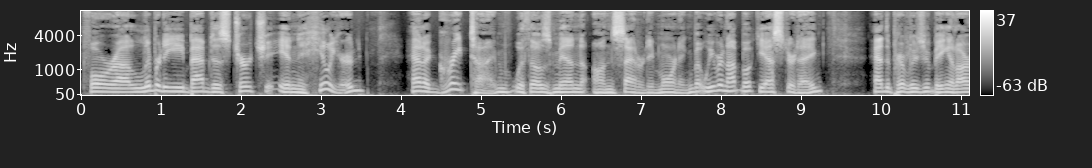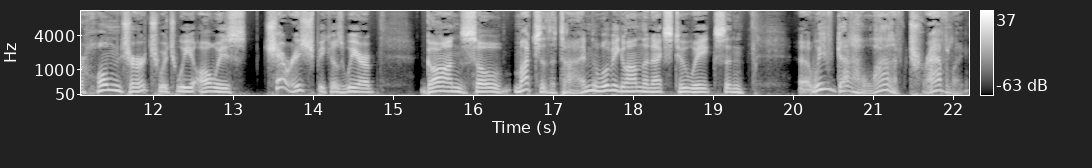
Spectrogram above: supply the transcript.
for uh, Liberty Baptist Church in Hilliard. Had a great time with those men on Saturday morning, but we were not booked yesterday. Had the privilege of being at our home church, which we always cherish because we are gone so much of the time. We'll be gone the next two weeks, and uh, we've got a lot of traveling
